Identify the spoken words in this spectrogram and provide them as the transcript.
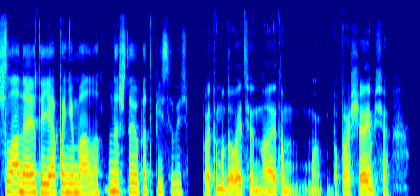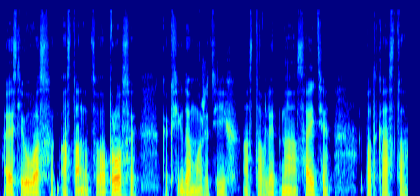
шла на это, я понимала, на что я подписываюсь. Поэтому давайте на этом мы попрощаемся. А если у вас останутся вопросы, как всегда, можете их оставлять на сайте подкаста.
